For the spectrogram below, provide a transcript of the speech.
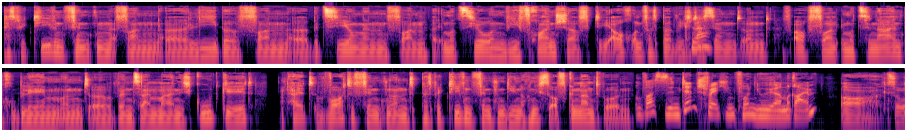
Perspektiven finden von äh, Liebe, von äh, Beziehungen, von äh, Emotionen wie Freundschaft, die auch unfassbar wichtig Klar. sind und auch von emotionalen Problemen. Und äh, wenn es einem mal nicht gut geht, halt Worte finden und Perspektiven finden, die noch nicht so oft genannt wurden. Was sind denn Schwächen von Julian Reim? Oh, so.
